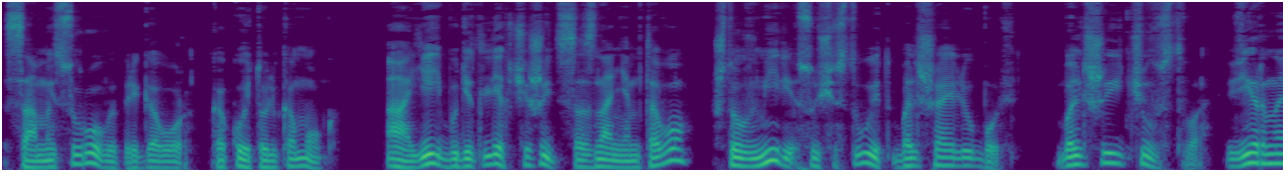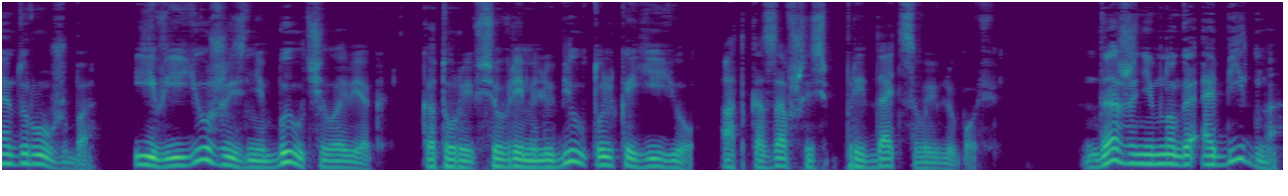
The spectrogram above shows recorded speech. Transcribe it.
Самый суровый приговор, какой только мог. А ей будет легче жить с сознанием того, что в мире существует большая любовь, большие чувства, верная дружба. И в ее жизни был человек, который все время любил только ее, отказавшись предать свою любовь. «Даже немного обидно»,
